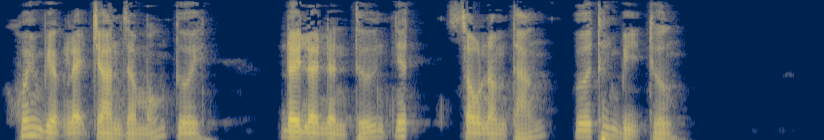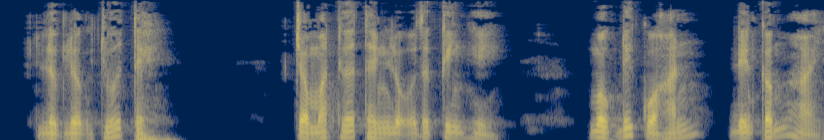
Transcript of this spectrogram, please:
Khoe miệng lại tràn ra máu tươi. Đây là lần thứ nhất sau năm tháng hứa thanh bị thương. Lực lượng chúa tể. Trong mắt hứa thanh lộ ra kinh hỉ. Mục đích của hắn đến cấm hải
